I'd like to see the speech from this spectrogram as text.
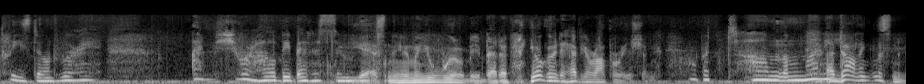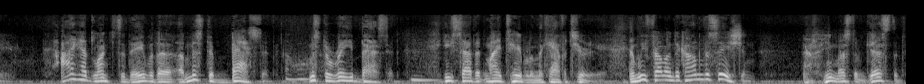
Please don't worry. I'm sure I'll be better soon. Yes, Naomi, you will be better. You're going to have your operation. Oh, but Tom, the money. Uh, darling, listen to me. I had lunch today with a, a Mr. Bassett, Mr. Ray Bassett. He sat at my table in the cafeteria, and we fell into conversation. He must have guessed that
